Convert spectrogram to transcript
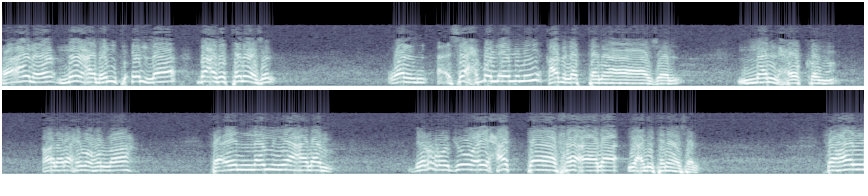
فأنا ما علمت إلا بعد التنازل. وسحب الإذن قبل التنازل. ما الحكم؟ قال رحمه الله فإن لم يعلم بالرجوع حتى فعل يعني تنازل. فهل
